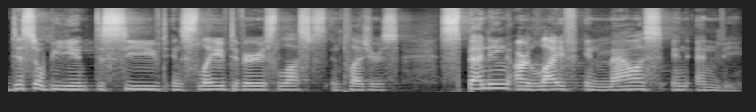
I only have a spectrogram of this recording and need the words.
disobedient, deceived, enslaved to various lusts and pleasures, spending our life in malice and envy,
